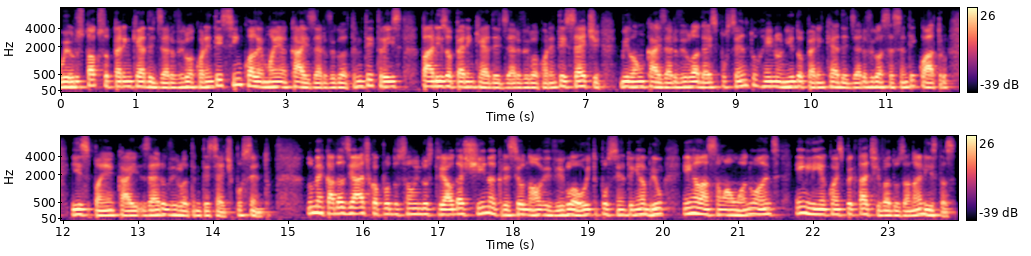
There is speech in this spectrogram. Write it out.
O Eurostox opera em queda de 0,45, a Alemanha cai 0,33, Paris opera em queda de 0,47, Milão cai 0,10%, Reino Unido opera em queda de 0,64 e Espanha cai 0,37%. No mercado asiático, a produção industrial da China cresceu 9,8% em abril em relação a um ano antes, em linha com a expectativa dos analistas.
